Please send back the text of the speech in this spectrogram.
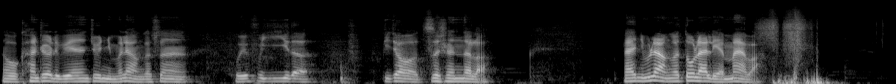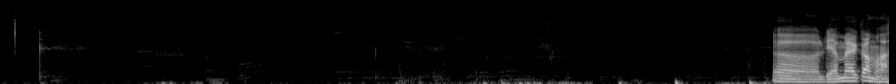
那我看这里边就你们两个算回复一的，比较资深的了。来，你们两个都来连麦吧。呃，连麦干嘛？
